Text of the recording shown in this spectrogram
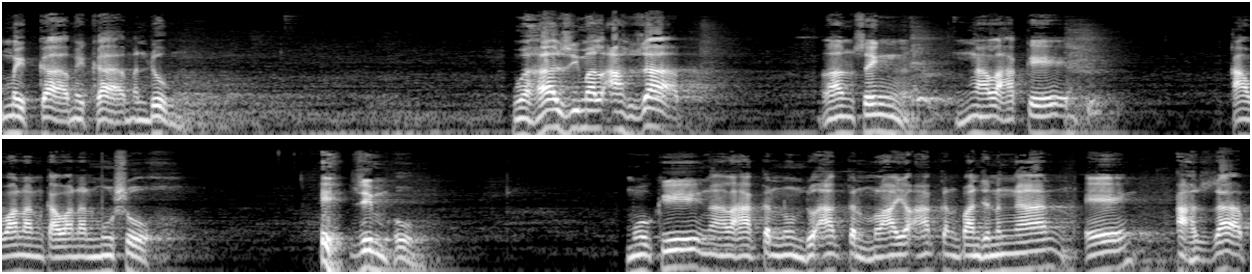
mega-mega mendung. Wahazimal ahzab lan sing ngalahake kawanan-kawanan musuh. Eh zimhum mugi ngalahaken nundukaken mlayokaken panjenengan ing ahzab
